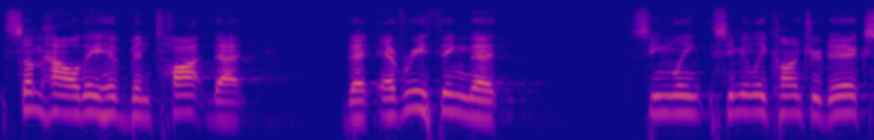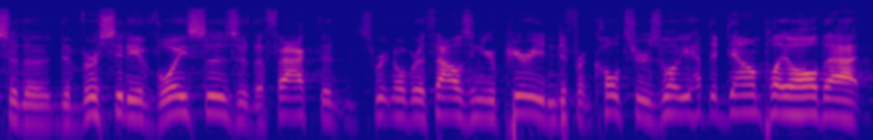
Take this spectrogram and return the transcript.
somehow they have been taught that, that everything that seemingly, seemingly contradicts, or the diversity of voices, or the fact that it's written over a thousand year period in different cultures, well, you have to downplay all that.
